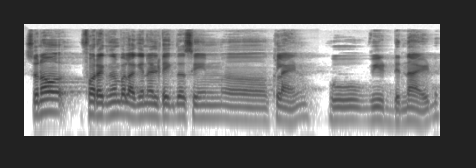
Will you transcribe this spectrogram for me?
So now, for example, again, I'll take the same uh, client who we denied.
